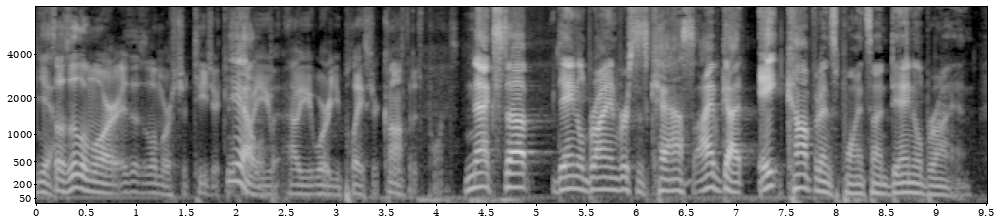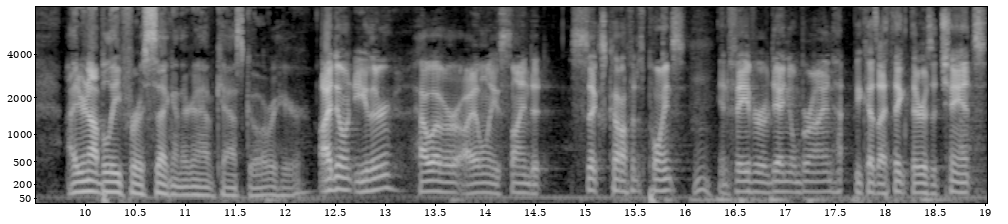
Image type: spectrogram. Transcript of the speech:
Yeah. so it's a little more. It's a little more strategic. Yeah, how you how you where you place your confidence points. Next up, Daniel Bryan versus Cass. I've got eight confidence points on Daniel Bryan. I do not believe for a second they're going to have Cass go over here. I don't either. However, I only assigned it six confidence points Hmm. in favor of Daniel Bryan because I think there is a chance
